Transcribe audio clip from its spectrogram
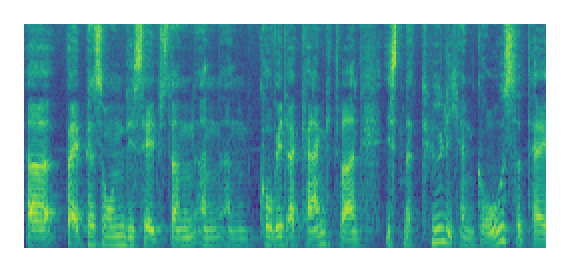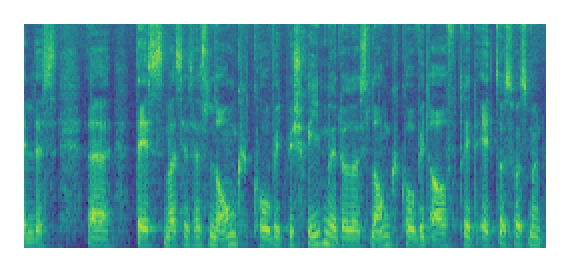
bei Personen, die selbst an, an, an, Covid erkrankt waren, ist natürlich ein großer Teil des, äh, dessen, was jetzt als Long-Covid beschrieben wird oder als Long-Covid auftritt, etwas, was man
